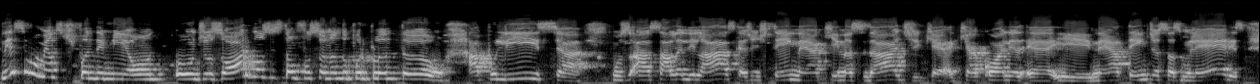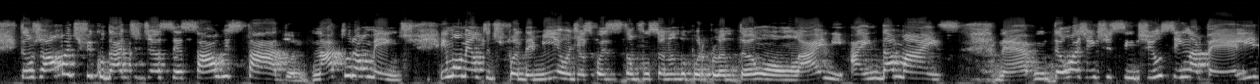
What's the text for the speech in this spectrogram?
Nesse momento de pandemia, onde, onde os órgãos estão funcionando por plantão, a polícia, os, a sala Lilás que a gente tem, né, aqui na cidade, que, é, que acolhe é, e né, atende essas mulheres. Então, já há uma dificuldade de acessar o Estado, naturalmente. Em momento de pandemia, onde as coisas estão funcionando por plantão ou online, ainda mais, né? Então, a gente sentiu sim na pele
